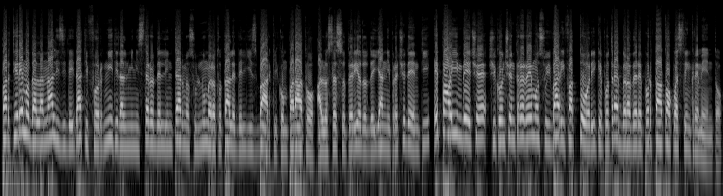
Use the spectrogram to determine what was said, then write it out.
Partiremo dall'analisi dei dati forniti dal Ministero dell'Interno sul numero totale degli sbarchi comparato allo stesso periodo degli anni precedenti e poi invece ci concentreremo sui vari fattori che potrebbero avere portato a questo incremento.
